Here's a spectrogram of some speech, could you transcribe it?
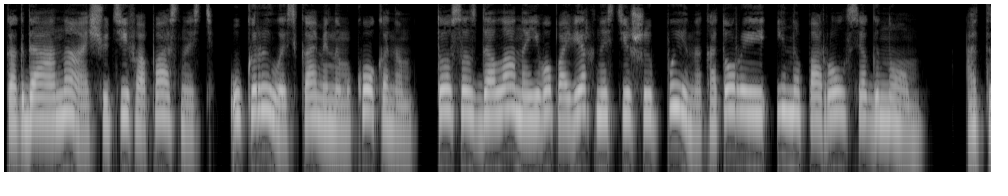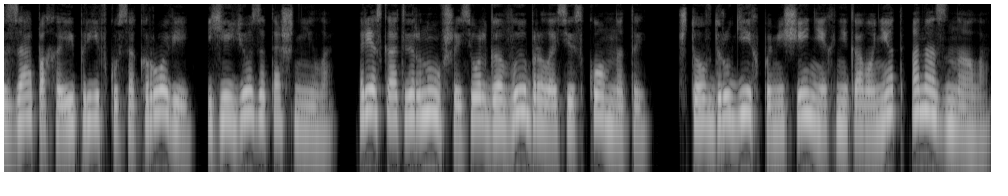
Когда она, ощутив опасность, укрылась каменным коконом, то создала на его поверхности шипы, на которые и напоролся гном. От запаха и привкуса крови ее затошнило. Резко отвернувшись, Ольга выбралась из комнаты. Что в других помещениях никого нет, она знала.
